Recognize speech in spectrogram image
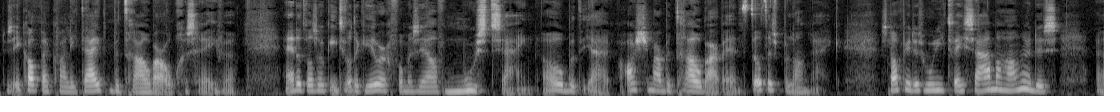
Dus ik had bij kwaliteit betrouwbaar opgeschreven. Hè, dat was ook iets wat ik heel erg van mezelf moest zijn. Oh, ja, als je maar betrouwbaar bent, dat is belangrijk. Snap je dus hoe die twee samenhangen? Dus uh,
